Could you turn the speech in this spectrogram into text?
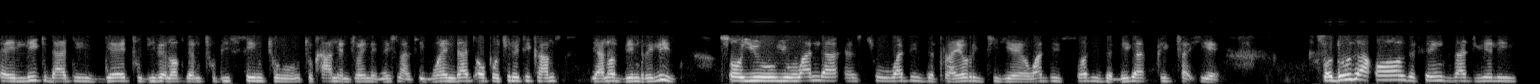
a league that is there to develop them to be seen to to come and join the national team. When that opportunity comes, they are not being released. So you you wonder as to what is the priority here, what is what is the bigger picture here. So those are all the things that really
